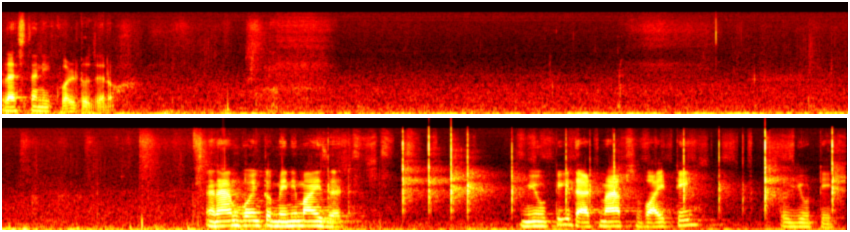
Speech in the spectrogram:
less than equal to 0. and I'm going to minimize it mu t that maps yt to ut.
